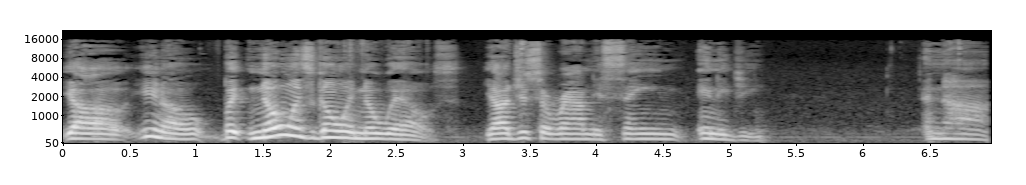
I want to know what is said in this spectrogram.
y'all, you know, but no one's going nowhere else. Y'all just around the same energy. And nah,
